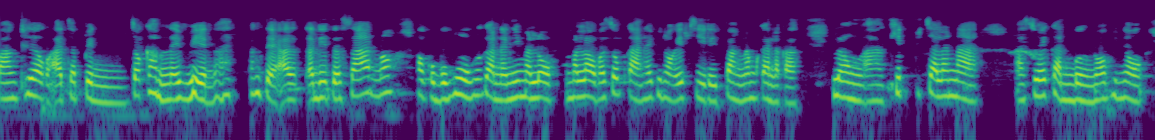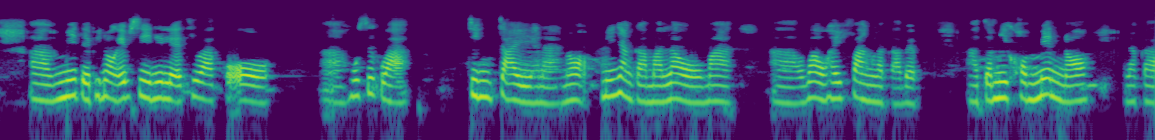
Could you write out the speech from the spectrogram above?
บางเทื่อก็อาจจะเป็นเจ้ากรรมนายเวรนะตั้งแต่อดีตชาติเนาะเฮาก็บ่ฮู้คือกันอันนี้มาลบมาเล่าประสบการณ์ให้พี่น้อง FC ได้ฟังนำกันแล้วก็ลองอ่าคิดพิจารณาอ่าช่วยกันเบิ่งเนาะพี่น้องอ่ามีแต่พี่น้อง FC นี่แหละที่ว่าครูโออ่ารู้สึกว่าจริงใจนะเนาะมีหยังก็มาเล่ามาอ่าเว้าให้ฟังแล้วก็แบบ อาจจะมีคอมเมนต์เนาะแล้วก็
